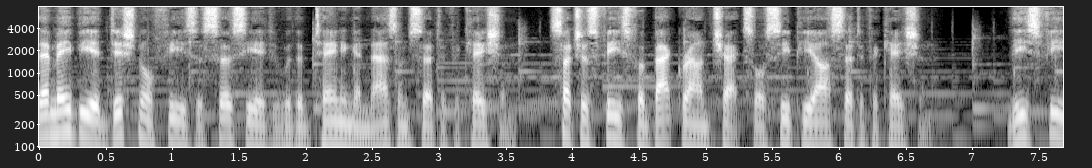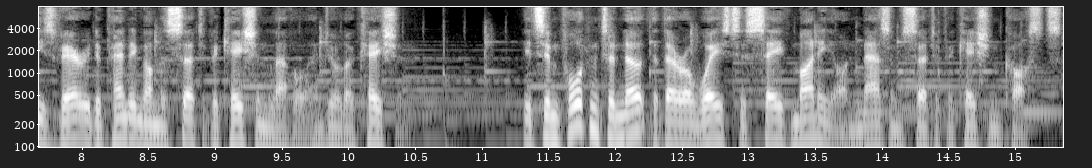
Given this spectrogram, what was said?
There may be additional fees associated with obtaining a NASM certification, such as fees for background checks or CPR certification. These fees vary depending on the certification level and your location. It's important to note that there are ways to save money on NASM certification costs.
